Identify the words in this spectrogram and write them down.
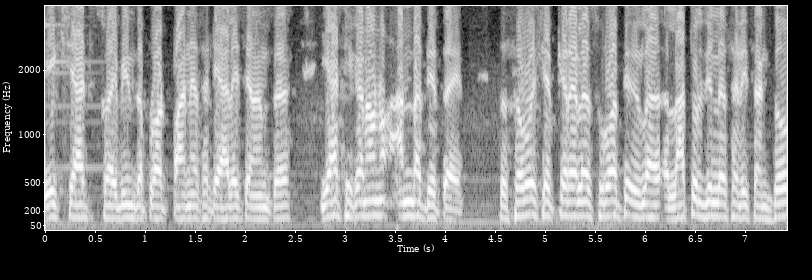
एकशे आठ सोयाबीनचा प्लॉट पाहण्यासाठी आल्याच्यानंतर या ठिकाणाहून अंदाज देत आहे. तर सर्व शेतकऱ्याला सुरुवातीला लातूर जिल्ह्यासाठी सांगतो.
